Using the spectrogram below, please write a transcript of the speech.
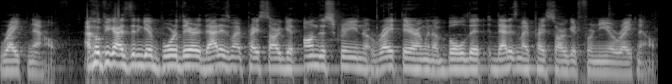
right now. I hope you guys didn't get bored there. That is my price target on the screen right there. I'm gonna bold it. That is my price target for NIO right now.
